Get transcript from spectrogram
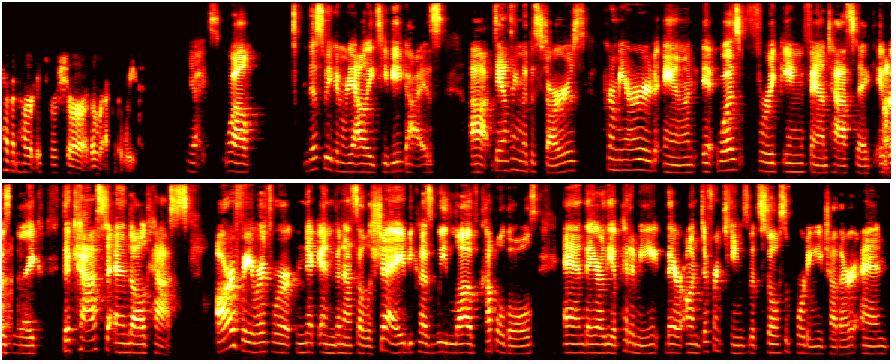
Kevin Hart is for sure the wreck of the week. Yikes. Well, this week in reality TV, guys, uh, Dancing with the Stars premiered and it was freaking fantastic. It was like the cast to end all casts. Our favorites were Nick and Vanessa Lachey because we love couple goals and they are the epitome. They're on different teams but still supporting each other and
